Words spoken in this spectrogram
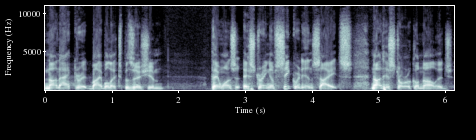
not accurate Bible exposition. They want a string of secret insights, not historical knowledge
